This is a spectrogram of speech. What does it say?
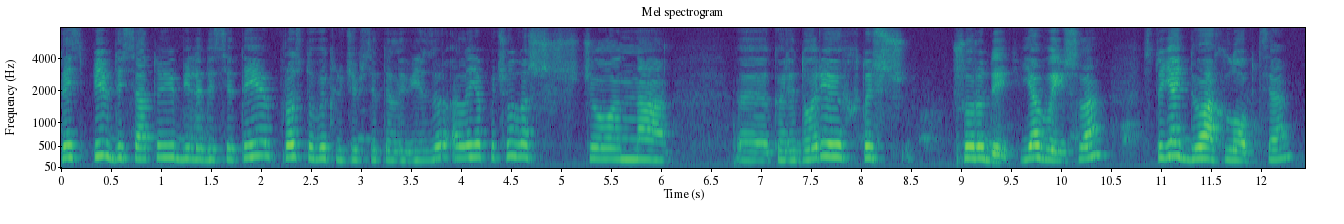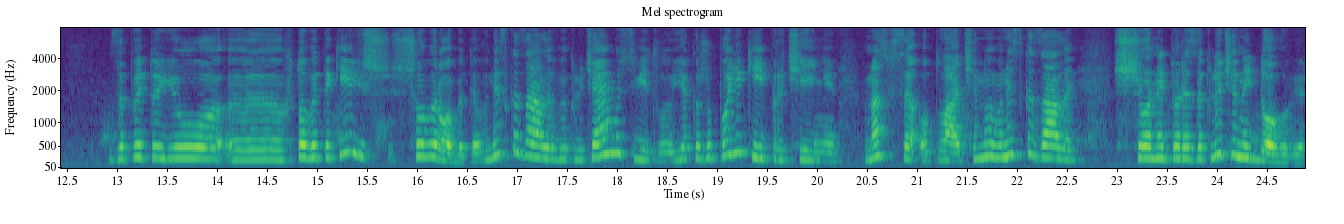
Десь пів десятої, біля десяти, просто виключився телевізор, але я почула, що на е, коридорі хтось шурудить. Я вийшла, стоять два хлопця. Запитую, е, хто ви такі, що ви робите? Вони сказали, виключаємо світло. Я кажу, по якій причині? У нас все оплачено. Вони сказали, що не перезаключений договір.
